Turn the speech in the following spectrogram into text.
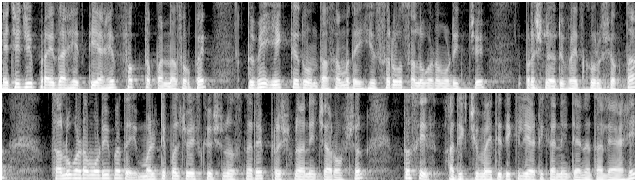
याची जी प्राईज आहे ती आहे फक्त पन्नास रुपये. तुम्ही एक ते दोन तासामध्ये हे सर्व चालू घडामोडींचे प्रश्न रिवाईज करू शकता. चालू घडामोडीमध्ये मल्टिपल चॉईस क्वेश्चन असणारे प्रश्न आणि चार ऑप्शन तसेच अधिकची माहिती देखील या ठिकाणी देण्यात आली आहे.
